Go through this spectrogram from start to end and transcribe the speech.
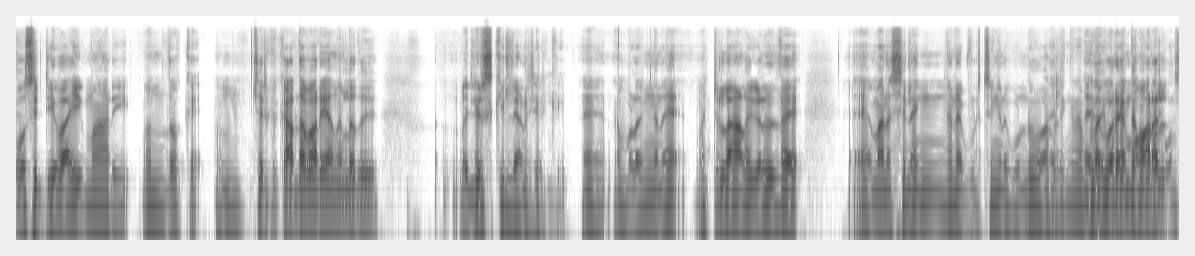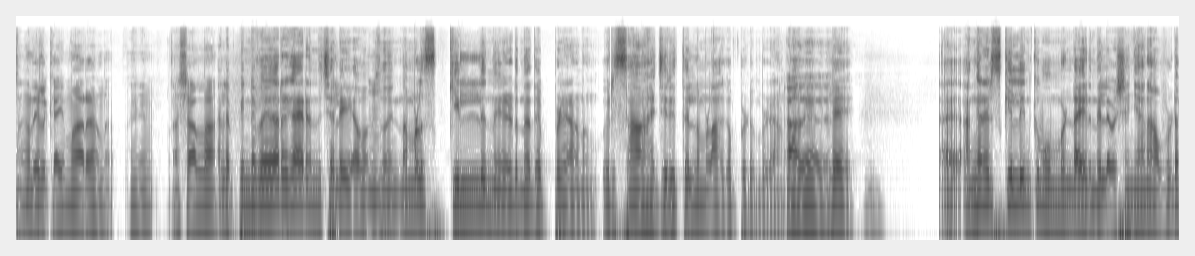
പോസിറ്റീവായി മാറി വന്നതൊക്കെ. ശരിക്കും കഥ പറയാന്നുള്ളത് വലിയൊരു സ്കില്ലാണ് ശരിക്ക്. നമ്മളിങ്ങനെ മറ്റുള്ള ആളുകളുടെ മനസ്സിനെങ്ങനെ പിടിച്ചിങ്ങനെ കൊണ്ടുപോകാണ് കുറേ മോറൽ സംഗതിയിൽ കൈമാറാണ്. അല്ല പിന്നെ വേറെ കാര്യം എന്ന് വെച്ചാലേ നമ്മൾ സ്കില്ല് നേടുന്നത് എപ്പോഴാണ്? ഒരു സാഹചര്യത്തിൽ നമ്മൾ അകപ്പെടുമ്പോഴാണ് അതെ അതെ. അല്ലേ? അങ്ങനെ ഒരു സ്കില്ല് എനിക്ക് മുമ്പ് ഉണ്ടായിരുന്നില്ല പക്ഷെ ഞാൻ അവിടെ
